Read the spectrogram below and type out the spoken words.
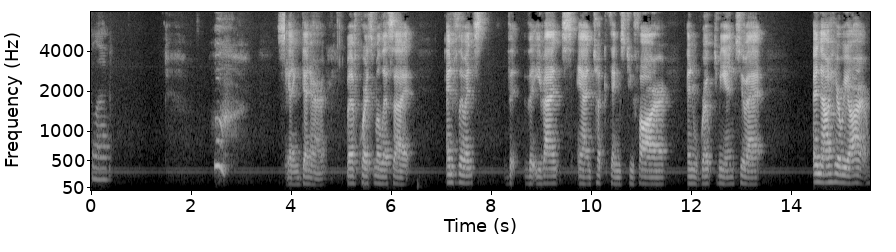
Hello. Whew. Getting dinner, but of course Melissa influenced the the events and took things too far and roped me into it, and now here we are.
